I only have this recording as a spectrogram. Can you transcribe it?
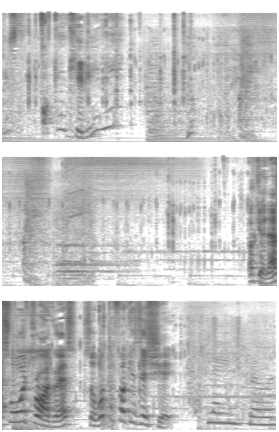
You fucking kidding me? Okay, that's forward progress. So what the fuck is this shit? Flamethrower.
